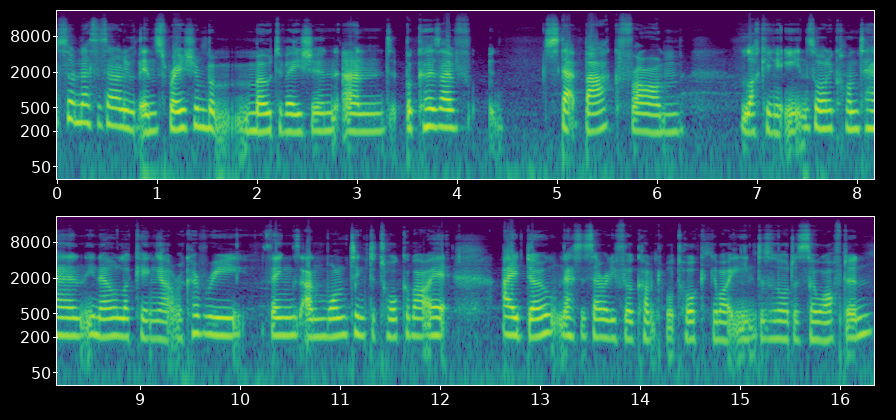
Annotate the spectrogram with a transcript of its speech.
so necessarily with inspiration, but motivation. And because I've stepped back from looking at eating disorder content, you know, looking at recovery things and wanting to talk about it, I don't necessarily feel comfortable talking about eating disorders so often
